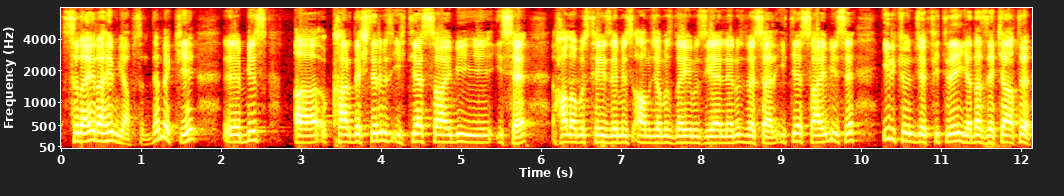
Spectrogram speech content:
sırayı rahim yapsın. Demek ki e, biz kardeşlerimiz ihtiyaç sahibi e, ise halamız, teyzemiz, amcamız, dayımız, yeğenlerimiz vesaire ihtiyaç sahibi ise ilk önce fitreyi ya da zekatı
